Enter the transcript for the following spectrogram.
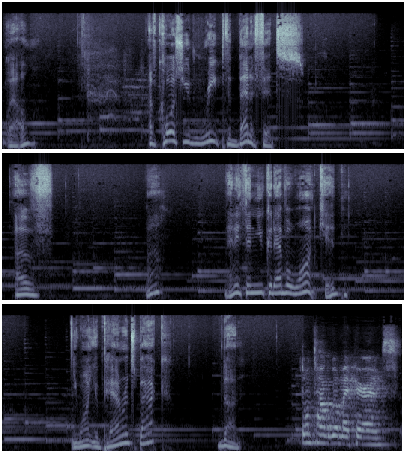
Well, of course, you'd reap the benefits of, well, anything you could ever want, kid. You want your parents back? Done. Don't talk about my parents.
